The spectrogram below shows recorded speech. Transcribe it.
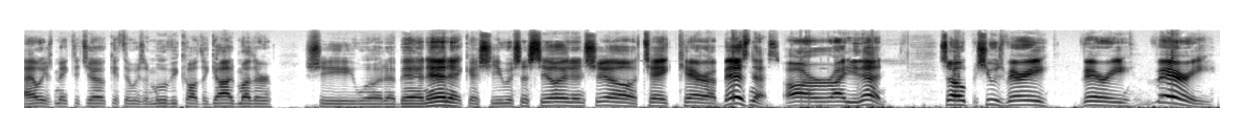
I always make the joke if there was a movie called The Godmother, she would have been in it because she was Sicilian and she'll take care of business. Alrighty then. So she was very, very, very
